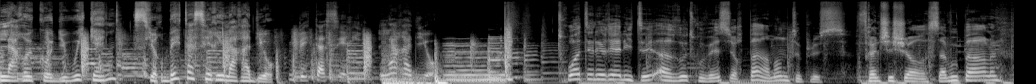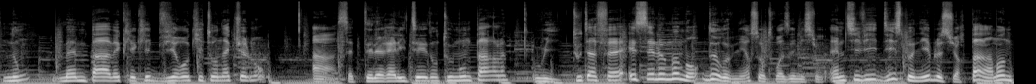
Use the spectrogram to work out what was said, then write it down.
La reco du week-end sur Beta Série La Radio. Beta Série La Radio. Trois téléréalités à retrouver sur Paramount+. Frenchy Shore, ça vous parle? Non? Même pas avec les clips viraux qui tournent actuellement? Ah, cette télé-réalité dont tout le monde parle? Oui, tout à fait, et c'est le moment de revenir sur trois émissions MTV disponibles sur Paramount+.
